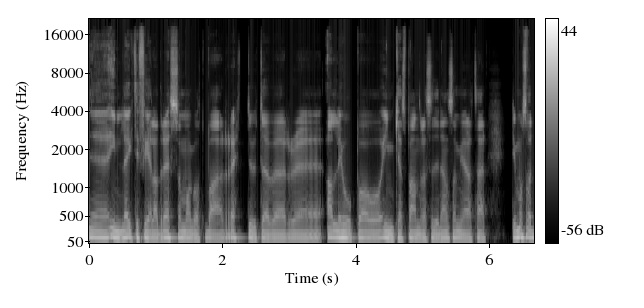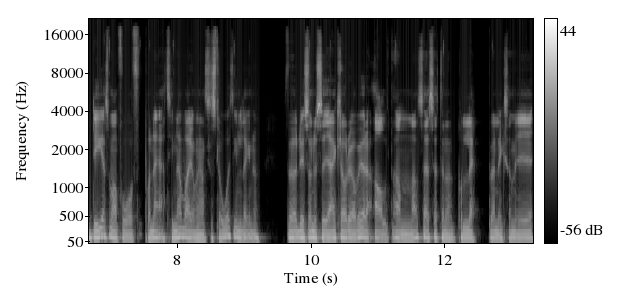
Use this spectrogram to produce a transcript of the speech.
eh, inlägg till fel adress som har gått bara rätt ut över eh, allihopa och inkast på andra sidan som gör att här, det måste vara det som han får på näthinnan varje gång han ska slå ett inlägg nu. För det är som du säger, han klarar av att göra allt annat. Så här, sätter den på läppen liksom, i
